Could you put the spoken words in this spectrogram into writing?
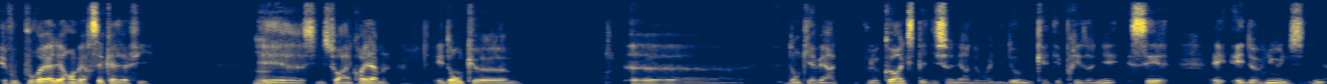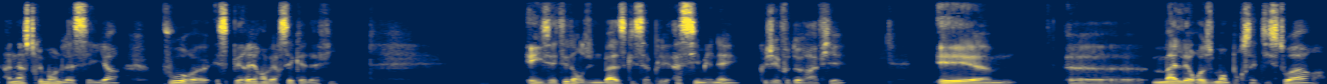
et vous pourrez aller renverser Kadhafi. Mmh. Et c'est une histoire incroyable. Et donc, donc il y avait le corps expéditionnaire de Wadi Doum qui a été prisonnier, c'est est, devenu un instrument de la CIA pour espérer renverser Kadhafi. Et ils étaient dans une base qui s'appelait Assimene, que j'ai photographiée, et malheureusement pour cette histoire,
